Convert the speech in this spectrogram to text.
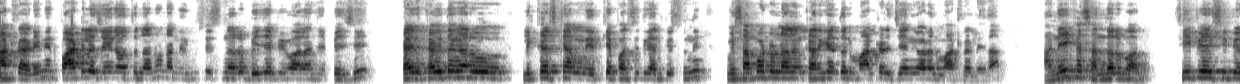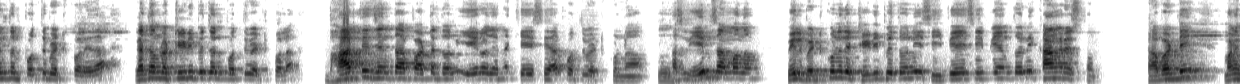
మాట్లాడి నేను పార్టీలో జాయిన్ అవుతున్నాను నన్ను హింసిస్తున్నారు బీజేపీ వాళ్ళని చెప్పేసి కవిత గారు లిక్కర్ స్కామ్ ఇరికే పరిస్థితి కనిపిస్తుంది మీ సపోర్ట్ ఉండాలని ఖర్గేతో మాట్లాడి జైన్ గారు అని మాట్లాడలేదా? అనేక సందర్భాలు. సిపిఐ సిపిఎంతో పొత్తు పెట్టుకోలేదా? గతంలో టీడీపీతో పొత్తు పెట్టుకోలే? భారతీయ జనతా పార్టీతో ఏ రోజైనా కేసీఆర్ పొత్తు పెట్టుకున్నా. అసలు ఏం సంబంధం? వీళ్ళు పెట్టుకున్నది టీడీపీతోని సిపిఐ సిపిఎంతోని కాంగ్రెస్తో కాబట్టి మనం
